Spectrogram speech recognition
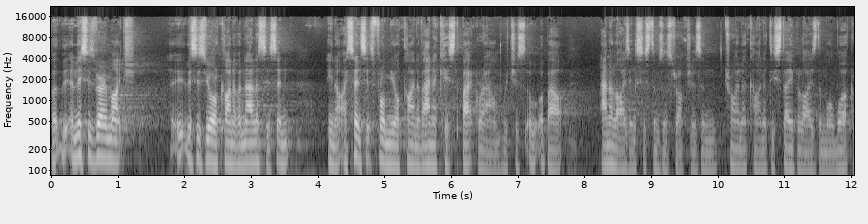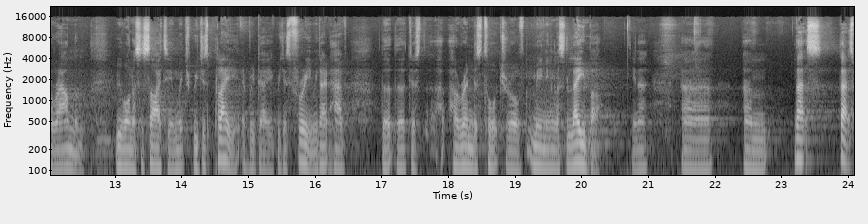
but and this is very much, this is your kind of analysis, and you know I sense it's from your kind of anarchist background, which is about analyzing systems and structures and trying to kind of destabilize them or work around them. We want a society in which we just play every day, we're just free. We don't have the, the just horrendous torture of meaningless labor, you know. Uh, um, that's, that's,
